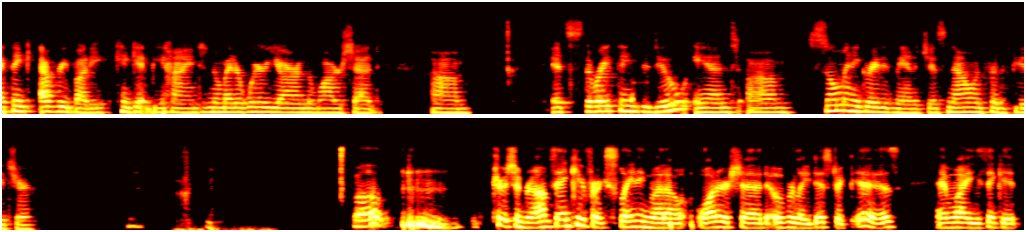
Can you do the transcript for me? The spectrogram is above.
I think everybody can get behind, no matter where you are in the watershed. Um, it's the right thing to do, and um, so many great advantages now and for the future. Well, Trish and Rob, thank you for explaining what a watershed overlay district is and why you think it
